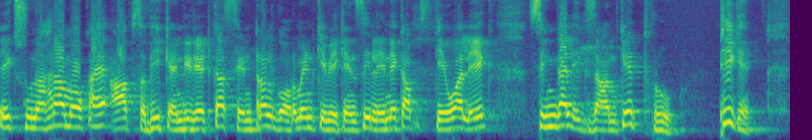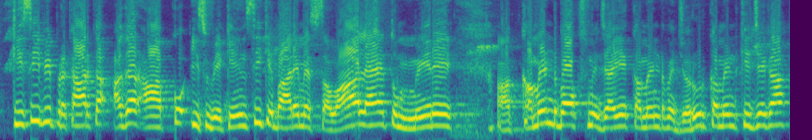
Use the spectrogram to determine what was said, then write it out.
एक सुनहरा मौका है आप सभी कैंडिडेट का सेंट्रल गवर्नमेंट की वैकेंसी लेने का केवल एक सिंगल एग्ज़ाम के थ्रू ठीक है? किसी भी प्रकार का अगर आपको इस वैकेंसी के बारे में सवाल है तो मेरे आ, कमेंट बॉक्स में जाइए कमेंट में ज़रूर कमेंट कीजिएगा।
